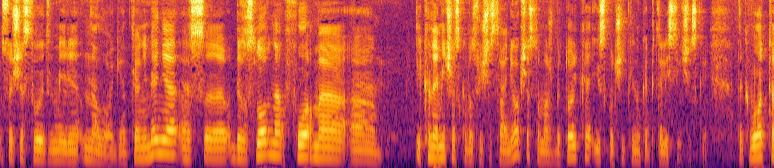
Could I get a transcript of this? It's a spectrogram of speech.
существуют в мире налоги. Тем не менее, с, безусловно, форма э, экономического существования общества может быть только исключительно капиталистической. Так вот, э,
